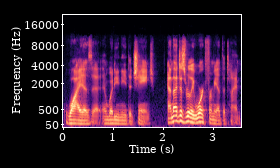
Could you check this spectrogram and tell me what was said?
why is it? And what do you need to change? And that just really worked for me at the time.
